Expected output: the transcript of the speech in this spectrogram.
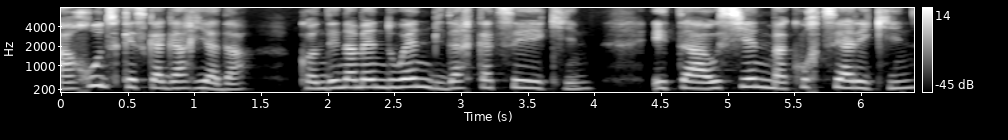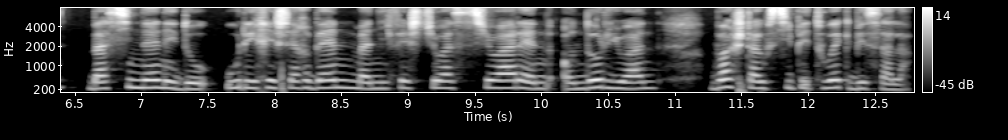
arrunt kezkagarria da, kondenamenduen bidarkatzeekin eta hausien makurtzearekin bazinen edo ure reserben manifestioazioaren ondorioan bost hausipetuek bezala.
